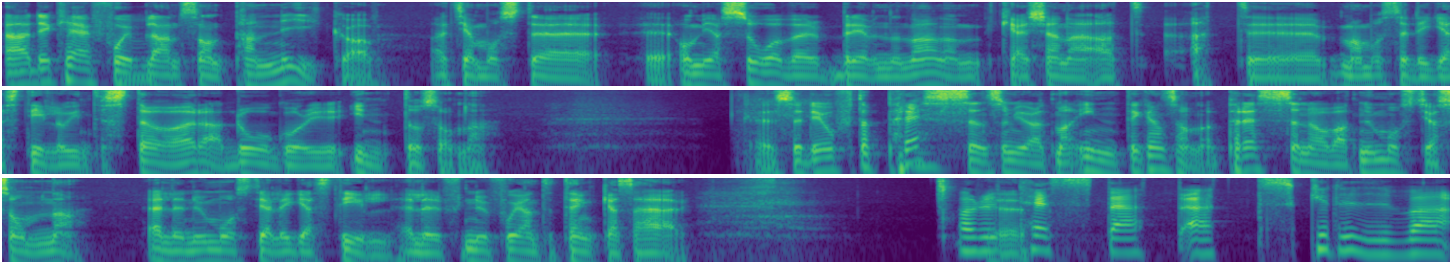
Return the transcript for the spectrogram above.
Ja, det kan jag få ibland sån panik av. Att jag måste, eh, om jag sover bredvid någon annan kan jag känna att, att eh, man måste ligga still och inte störa. Då går det ju inte att somna. Eh, Så det är ofta pressen som gör att man inte kan somna. Pressen av att nu måste jag somna. Eller nu måste jag ligga still. Eller nu får jag inte tänka så här. Har du Eh. testat att skriva,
